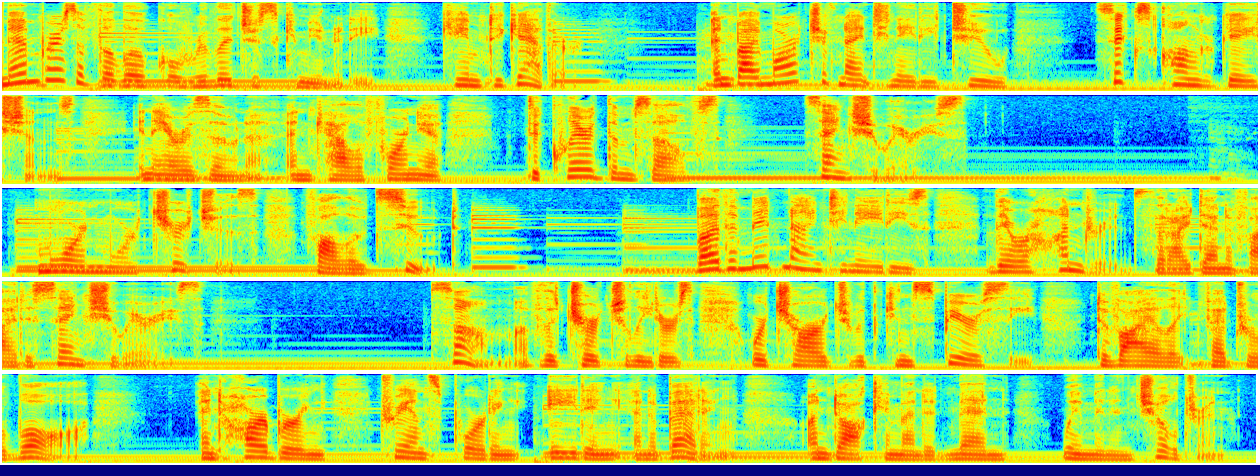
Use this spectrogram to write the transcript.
members of the local religious community came together, and by March of 1982, six congregations in Arizona and California declared themselves sanctuaries. More and more churches followed suit. By the mid 1980s, there were hundreds that identified as sanctuaries. Some of the church leaders were charged with conspiracy to violate federal law and harboring, transporting, aiding, and abetting undocumented men, women, and children.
